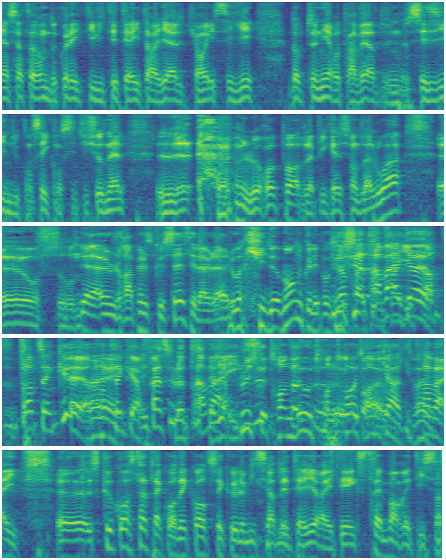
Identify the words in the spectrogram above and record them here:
y a un certain nombre de collectivités territoriales qui ont essayé d'obtenir au travers d'une saisine du Conseil constitutionnel le, le report de l'application de la loi. Euh, on on- Euh, Je rappelle ce que c'est, c'est la, la loi qui demande que les fonctionnaires travaillent travaille 35 heures. 30 35 heures, Ouais. 35 heures, fasse le travail. Plus que 32 ou 33 ou 34, Qui ouais. travaille. Euh, ce que constate la Cour des comptes, c'est que le ministère de l'Intérieur a été extrêmement réticent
